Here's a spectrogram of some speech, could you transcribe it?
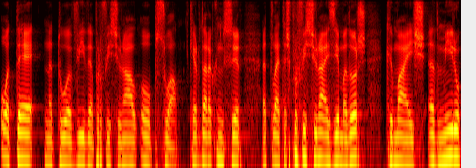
ou até na tua vida profissional ou pessoal. Quero dar a conhecer atletas profissionais e amadores que mais admiro,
